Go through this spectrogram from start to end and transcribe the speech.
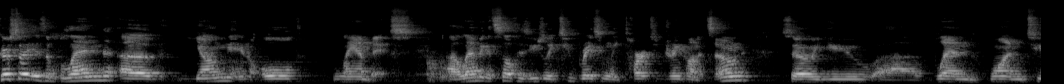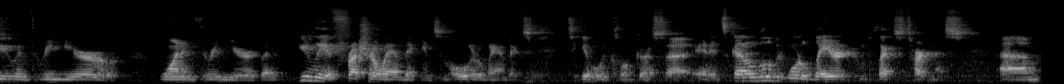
is a blend of young and old lambics. Uh, lambic itself is usually too bracingly tart to drink on its own, so you uh, blend one, two, and three year or one and three year, but usually a fresher lambic and some older lambics to get what we call Geuze. And it's got a little bit more layered, complex tartness. Um,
